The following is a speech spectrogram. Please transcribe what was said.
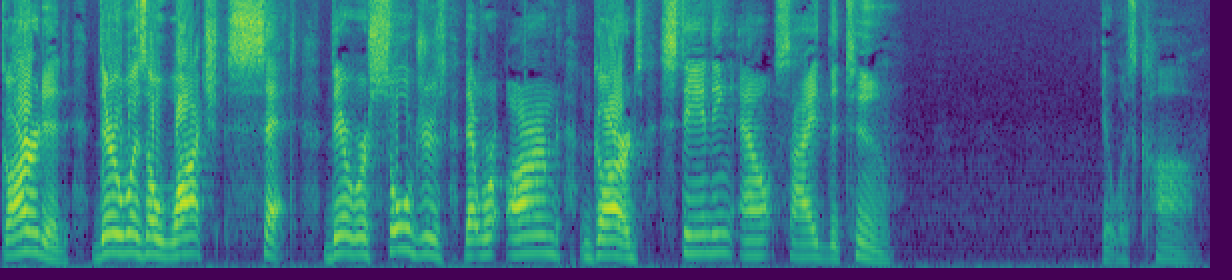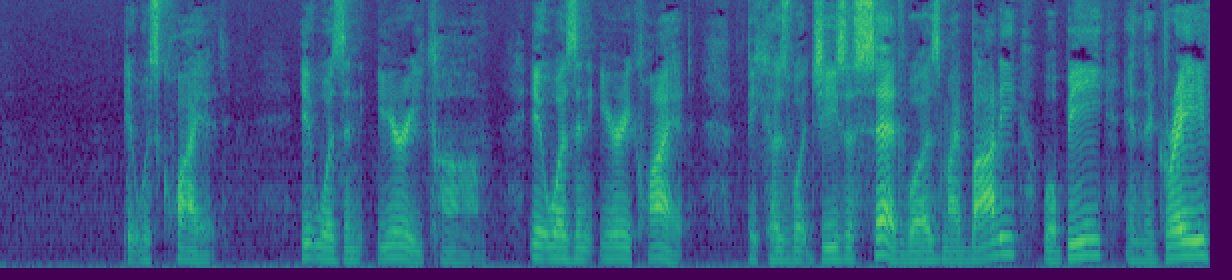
guarded. There was a watch set. There were soldiers that were armed guards standing outside the tomb. It was calm. It was quiet. It was an eerie calm. It was an eerie quiet because what Jesus said was, My body will be in the grave,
